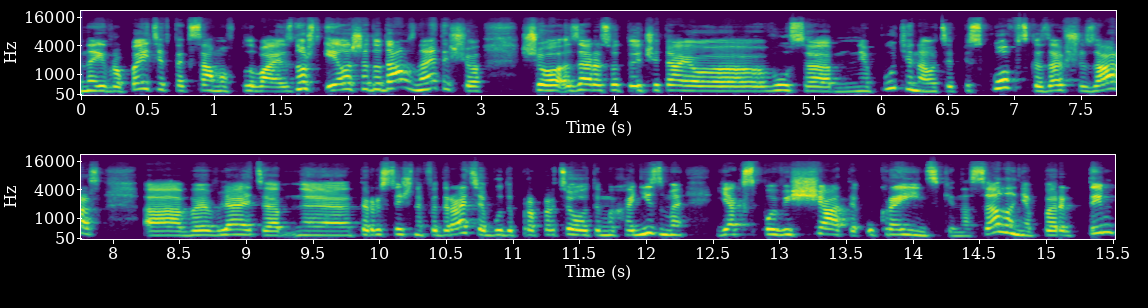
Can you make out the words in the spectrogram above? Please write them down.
на європейців так само впливає. Знову ж я лише додам, знаєте, що, що зараз от читаю е, вуса Путіна. Оце Пісков сказав, що зараз е, виявляється е, терористична федерація буде пропрацьовувати механізми, як сповіщати українське населення перед тим,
